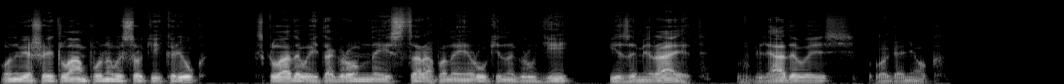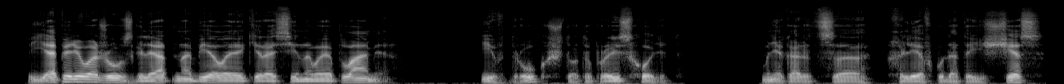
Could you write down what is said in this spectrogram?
он вешает лампу на высокий крюк, складывает огромные исцарапанные руки на груди и замирает, вглядываясь в огонек. Я перевожу взгляд на белое керосиновое пламя, и вдруг что-то происходит. Мне кажется, хлев куда-то исчез,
